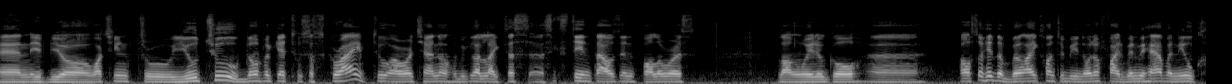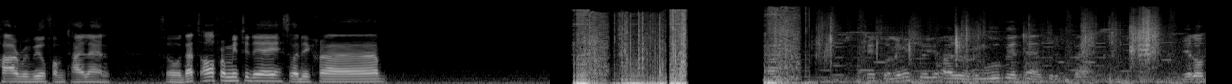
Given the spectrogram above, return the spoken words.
And if you're watching through YouTube, don't forget to subscribe to our channel. We got like just uh, 16,000 followers. Long way to go. Uh, also hit the bell icon to be notified when we have a new car review from Thailand. So that's all from me today. สวัสดีครับ Okay, so let me show you how to remove it and put it back. Yellow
